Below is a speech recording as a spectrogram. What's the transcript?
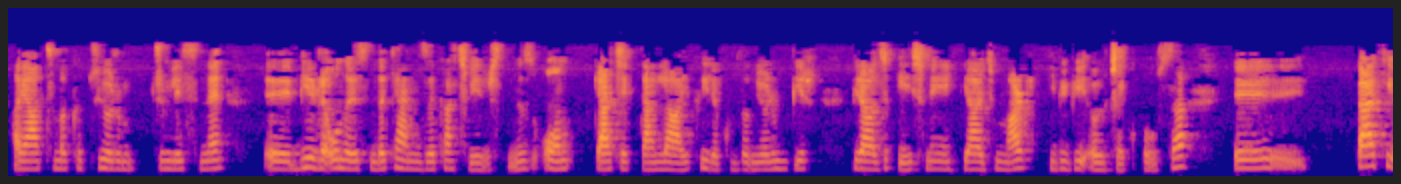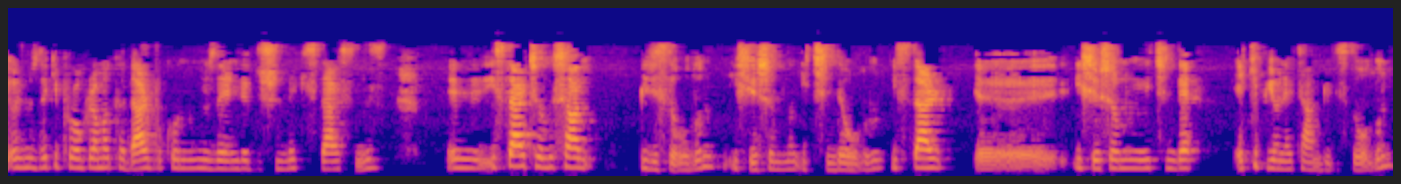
hayatıma katıyorum cümlesine e, 1 ile 10 arasında kendinize kaç verirsiniz? 10 gerçekten layıkıyla kullanıyorum. Bir birazcık gelişmeye ihtiyacım var gibi bir ölçek olsa. E, belki önümüzdeki programa kadar bu konunun üzerinde düşünmek istersiniz. E, ister çalışan birisi olun, iş yaşamının içinde olun. İster e, iş yaşamının içinde ekip yöneten birisi olun.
